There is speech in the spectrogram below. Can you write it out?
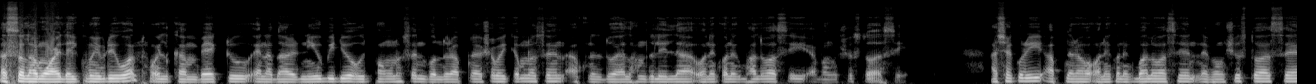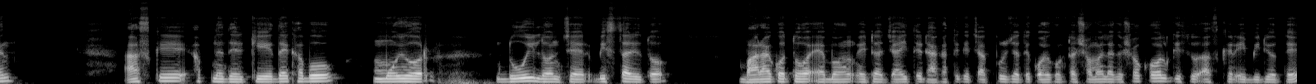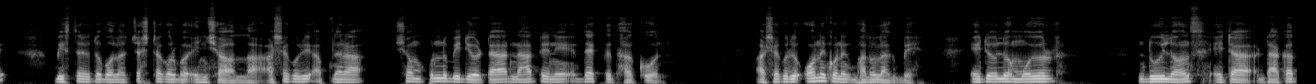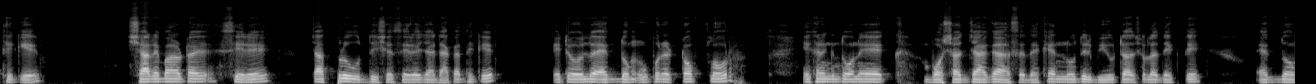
আসসালামু আলাইকুম everyone, welcome back to another new video with Mamun Hossain. বন্ধুরা, আপনারা সবাই কেমন আছেন? আপনাদের দোয়া আলহামদুলিল্লাহ, অনেক অনেক ভালো আছি এবং সুস্থ আছি। আশা করি আপনারাও অনেক অনেক ভালো আছেন এবং সুস্থ আছেন। আজকে আপনাদেরকে দেখাবো ময়ূর দুই লঞ্চের বিস্তারিত ভাড়া কত এবং এটা যাইতে ঢাকা থেকে চাঁদপুর যেতে কয় ঘণ্টা সময় লাগে সকল কিছু আজকের এই ভিডিওতে বিস্তারিত বলার চেষ্টা করব ইনশাআল্লাহ। আশা করি আপনারা সম্পূর্ণ ভিডিওটা না টেনে দেখতে থাকুন। আশা করি অনেক অনেক ভালো লাগবে। এটা হলো ময়ূর দুই লঞ্চ। এটা ঢাকা থেকে সাড়ে বারোটায় সেরে চাঁদপুর উদ্দেশ্যে সেরে যায় ঢাকা থেকে। এটা হলো একদম উপরের টপ ফ্লোর। এখানে কিন্তু অনেক বসার জায়গা আছে। দেখেন নদীর ভিউটা আসলে দেখতে একদম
